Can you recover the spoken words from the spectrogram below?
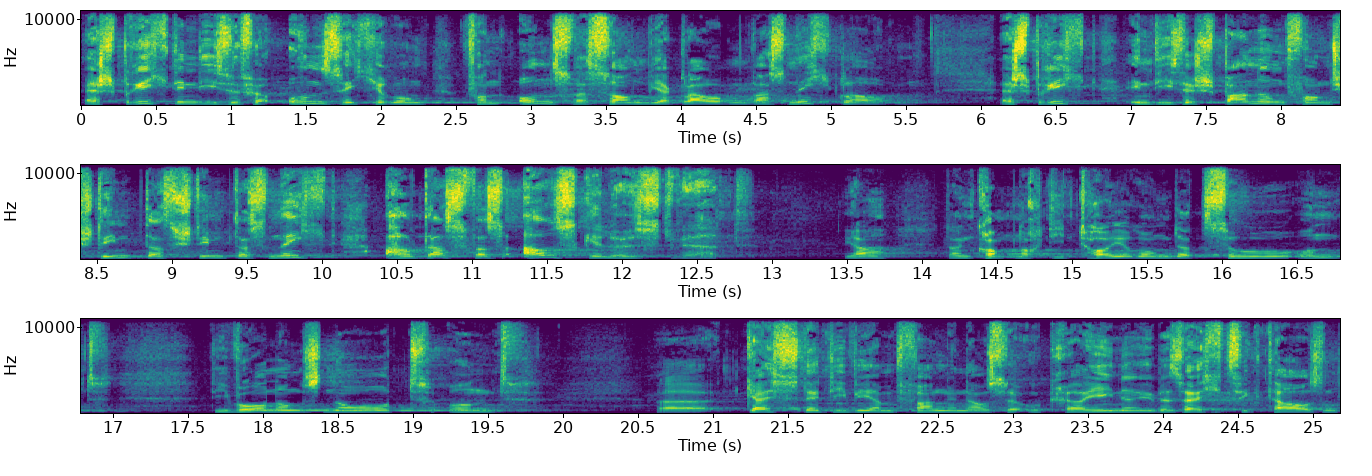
Er spricht in diese Verunsicherung von uns, was sollen wir glauben, was nicht glauben. Er spricht in diese Spannung von stimmt das, stimmt das nicht, all das, was ausgelöst wird. Ja, dann kommt noch die Teuerung dazu und die Wohnungsnot und äh, Gäste, die wir empfangen aus der Ukraine, über 60.000.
